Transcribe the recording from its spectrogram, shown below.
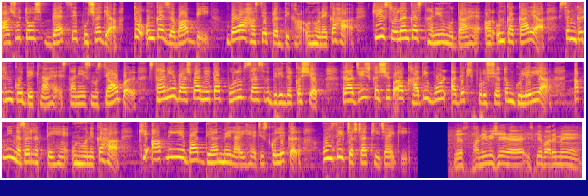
आशुतोष बैद से पूछा गया तो उनका जवाब भी बड़ा हास्यप्रद दिखा। उन्होंने कहा कि ये सोलन का स्थानीय मुद्दा है और उनका कार्य संगठन को देखना है। स्थानीय समस्याओं पर स्थानीय भाजपा नेता पूर्व सांसद वीरेंद्र कश्यप, राजेश कश्यप और खादी बोर्ड अध्यक्ष पुरुषोत्तम गुलेरिया अपनी नज़र रखते हैं। उन्होंने कहा कि आपने ये बात ध्यान में लाई है, जिसको लेकर उनसे चर्चा की जाएगी। ये स्थानीय विषय है, इसके बारे में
